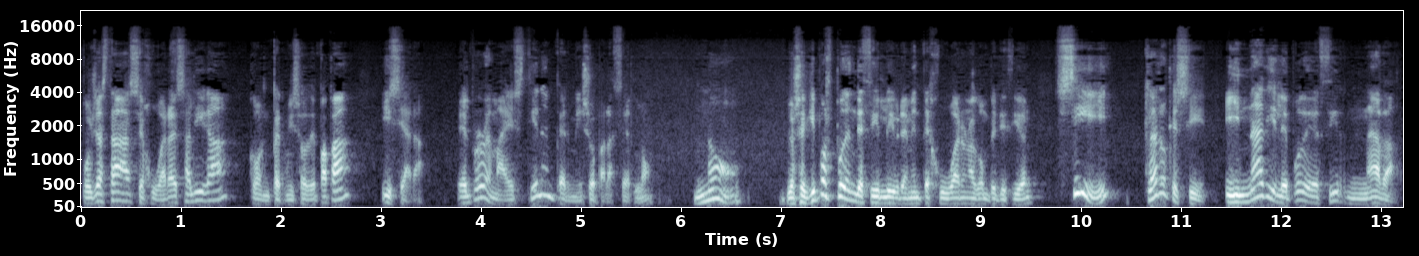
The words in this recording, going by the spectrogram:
pues ya está, se jugará esa liga con permiso de papá y se hará. El problema es, ¿tienen permiso para hacerlo? No. ¿Los equipos pueden decir libremente jugar una competición? Sí, claro que sí. Y nadie le puede decir nada.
